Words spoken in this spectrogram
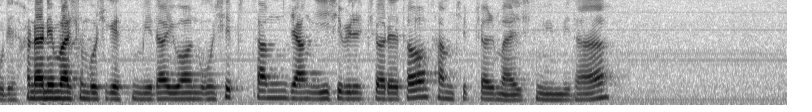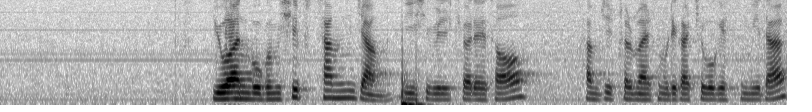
우리 하나님 말씀 보시겠습니다. 요한복음 13장 21절에서 30절 말씀입니다. 요한복음 13장 21절에서 30절 말씀 우리 같이 보겠습니다.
